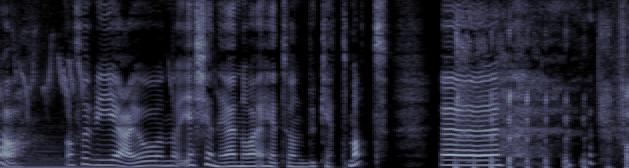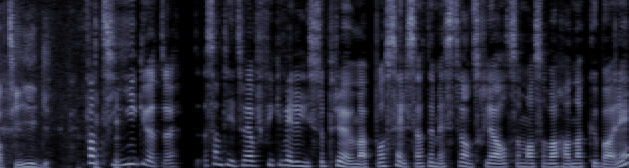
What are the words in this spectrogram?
Ja, altså vi er jo Jeg kjenner jeg nå er helt sånn bukettmatt. Eh, Fatigue. fatigue, vet du. Samtidig som jeg fikk veldig lyst til å prøve meg på selvsagt det mest vanskelige av alt, som altså var hanakubari.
